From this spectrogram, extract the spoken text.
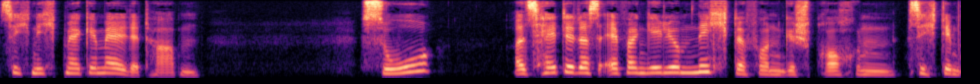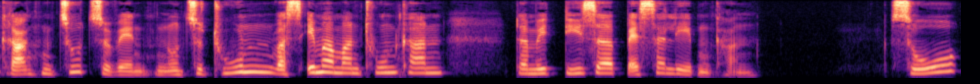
sich nicht mehr gemeldet haben. So, als hätte das Evangelium nicht davon gesprochen, sich dem Kranken zuzuwenden und zu tun, was immer man tun kann, damit dieser besser leben kann. So,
